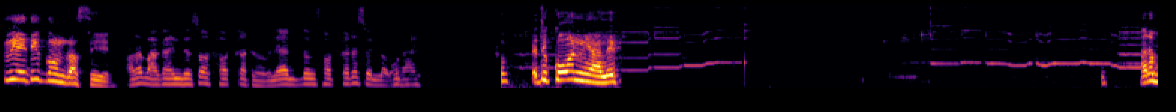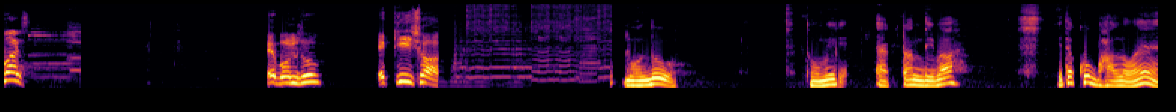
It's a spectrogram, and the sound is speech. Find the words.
তুই এইদিক কোন যাচ্ছিস? আরে বাগা ইন্দে চল শর্টকাটে হবে না একদম শর্টকাটে চল যাব কোন নিয়ালে? আরে বস। এ বন্ধু এ কি সব? বন্ধু তুমি একটান দিবা? এটা খুব ভালো হ্যাঁ?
